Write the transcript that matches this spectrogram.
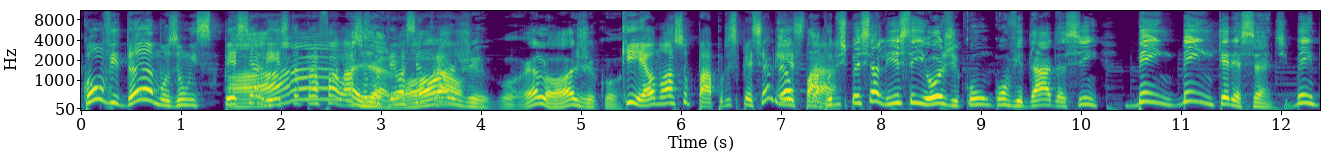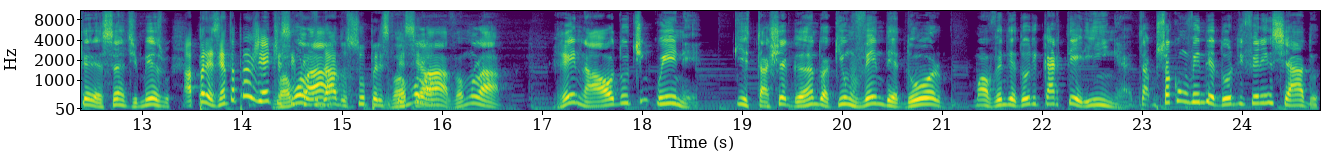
convidamos um especialista Ah, para falar sobre é o tema central, lógico, É lógico. que é o nosso papo do especialista. É o papo do especialista e hoje com um convidado assim bem bem interessante, bem interessante mesmo. Apresenta pra gente esse Vamos lá. convidado super especial. Vamos lá, vamos lá. Reinaldo Tinquini, que está chegando aqui um vendedor, um vendedor de carteirinha, tá- só que um vendedor diferenciado,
